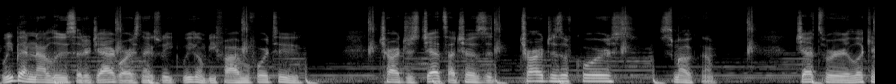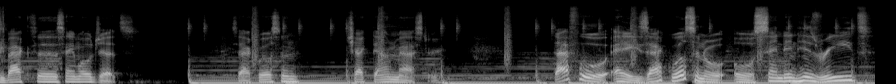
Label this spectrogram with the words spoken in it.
We better not lose to the Jaguars next week. We gonna be five and four too. Chargers, Jets. I chose the Chargers, of course. Smoked them. Jets were looking back to the same old Jets. Zach Wilson, check down master. That fool, hey, Zach Wilson will, will send in his reads.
